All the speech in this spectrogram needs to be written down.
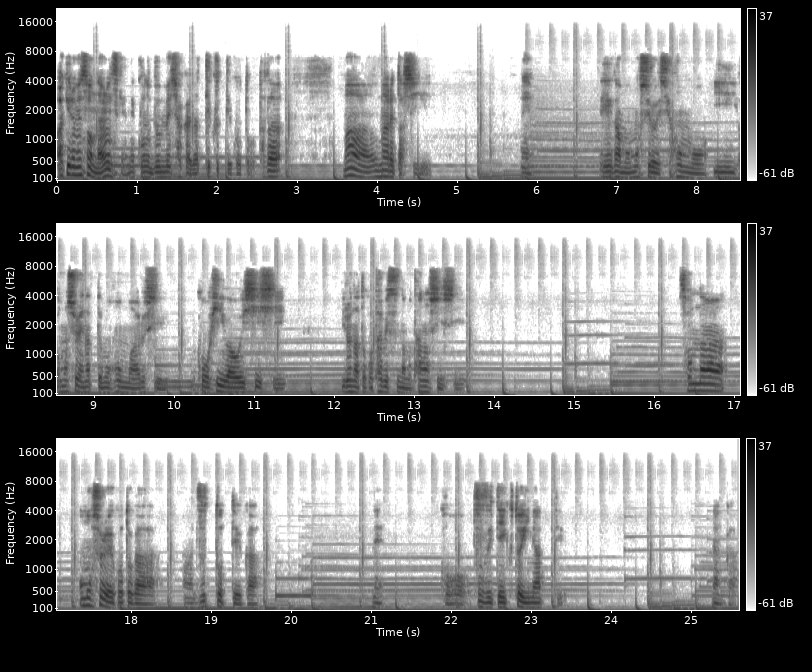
あ、諦めそうになるんですけどね、この文明社会やっていくっていうことを。ただ、まあ、生まれたし、ね、映画も面白いし、本もいい、面白いなって思う本もあるし、コーヒーは美味しいし、いろんなとこ旅するのも楽しいし、そんな面白いことが、まあ、ずっとっていうか、ね、こう、続いていくといいなっていう。なんか、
